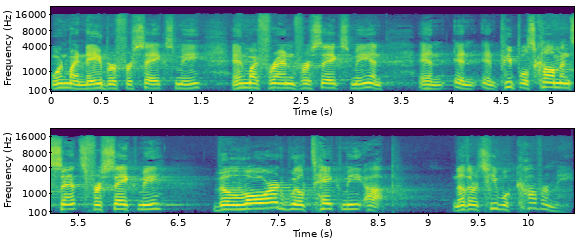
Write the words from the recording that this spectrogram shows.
when my neighbor forsakes me, and my friend forsakes me, and, and, and, and people's common sense forsake me, the Lord will take me up. In other words, He will cover me.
